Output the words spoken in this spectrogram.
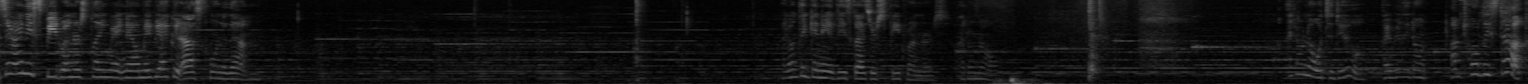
Is there any speedrunners playing right now? Maybe I could ask one of them. I don't think any of these guys are speedrunners. I don't know. I don't know what to do. I really don't. I'm totally stuck.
